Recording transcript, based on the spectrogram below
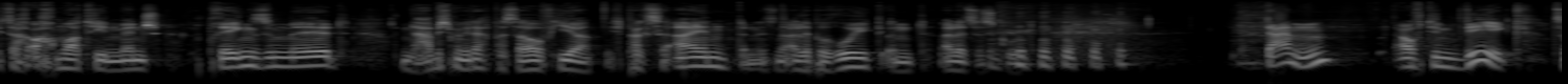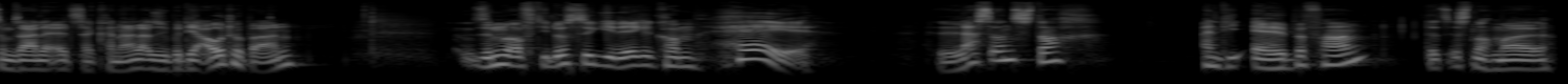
Ich sage, ach Martin, Mensch, bring sie mit. Und da habe ich mir gedacht, pass auf, hier, ich packe sie ein, dann sind alle beruhigt und alles ist gut. dann auf dem Weg zum Saale-Elster-Kanal, also über die Autobahn, sind wir auf die lustige Idee gekommen, hey, lass uns doch an die Elbe fahren. Das ist nochmal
